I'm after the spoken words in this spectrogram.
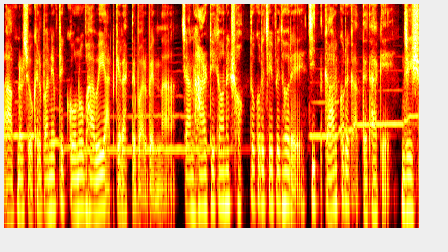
আপনার চোখের পানি আপনি কোনোভাবেই আটকে রাখতে পারবেন না। চান হার্টিকে অনেক শক্ত করে চেপে ধরে চিৎকার করে কাঁদতে থাকে। দৃশ্য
